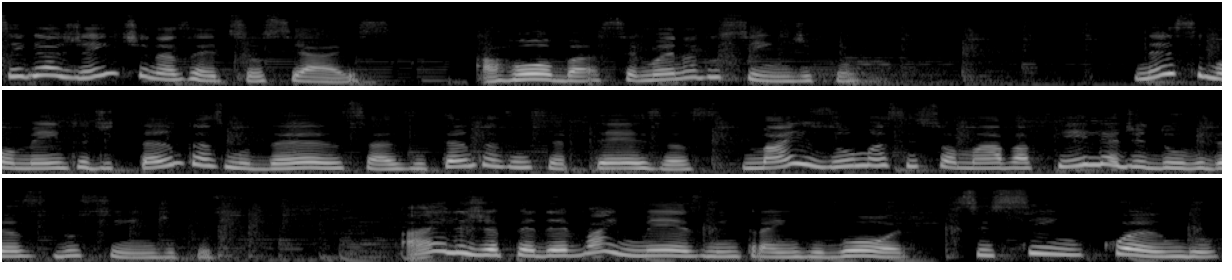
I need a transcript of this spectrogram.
Siga a gente nas redes sociais, arroba Semana do Síndico. Nesse momento de tantas mudanças e tantas incertezas, mais uma se somava à pilha de dúvidas dos síndicos. A LGPD vai mesmo entrar em vigor? Se sim, quando?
